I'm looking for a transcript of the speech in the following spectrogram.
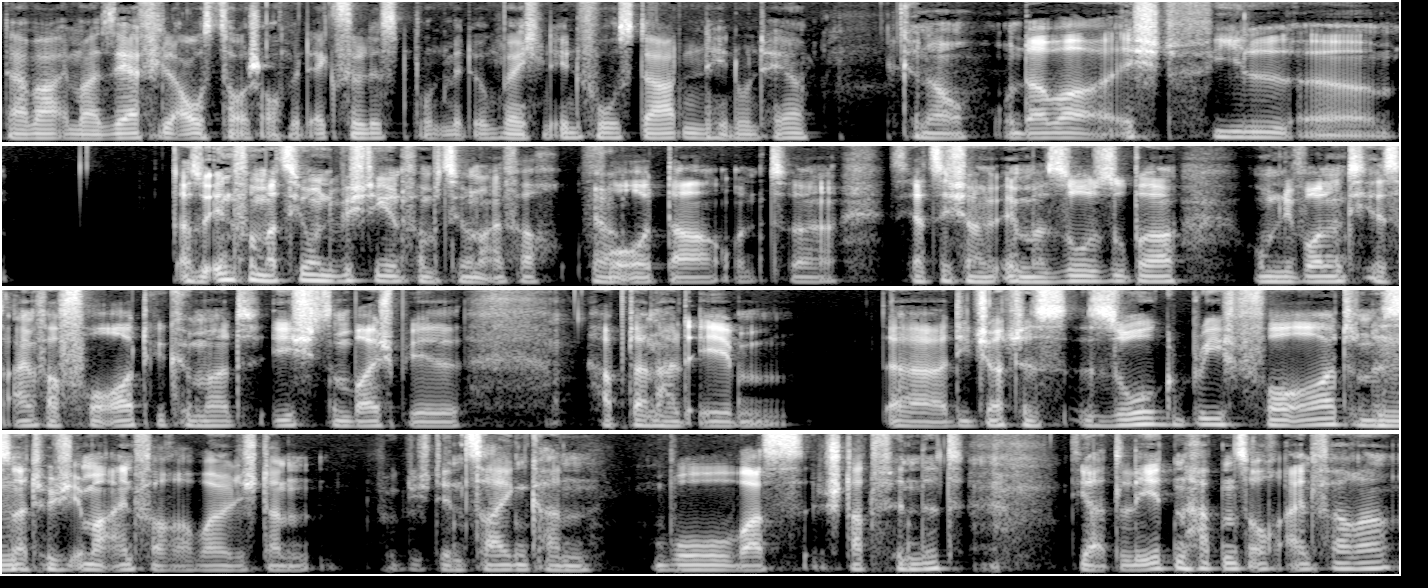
Da war immer sehr viel Austausch auch mit Excel-Listen und mit irgendwelchen Infos, Daten hin und her. Genau. Und da war echt viel, äh, also Informationen, wichtige Informationen einfach vor Ja. Ort da. Und äh, sie hat sich halt immer so super um die Volunteers einfach vor Ort gekümmert. Ich zum Beispiel habe dann halt eben äh, die Judges so gebrieft vor Ort und das ist Mhm. natürlich immer einfacher, weil ich dann wirklich denen zeigen kann, wo was stattfindet. Die Athleten hatten es auch einfacher,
